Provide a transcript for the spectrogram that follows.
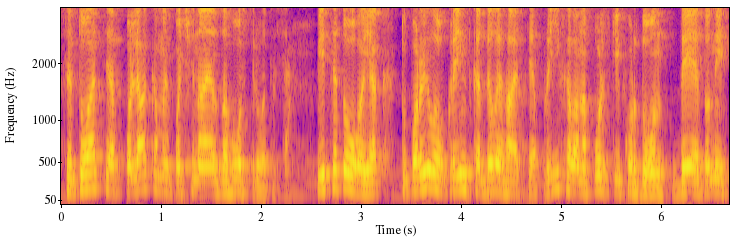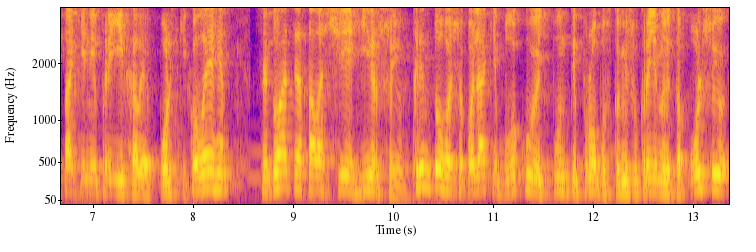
Ситуація з поляками починає загострюватися. Після того, як тупорила українська делегація приїхала на польський кордон, де до них так і не приїхали польські колеги, ситуація стала ще гіршою. Крім того, що поляки блокують пункти пропуску між Україною та Польщею,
